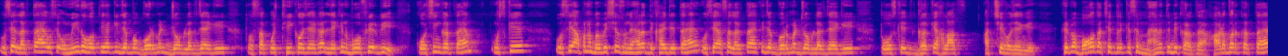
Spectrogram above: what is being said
उसे लगता है उसे उम्मीद होती है कि जब वो गवर्नमेंट जॉब लग जाएगी तो सब कुछ ठीक हो जाएगा। लेकिन वो फिर भी कोचिंग करता है उसके उसे अपना भविष्य सुनहरा दिखाई देता है। उसे ऐसा लगता है कि जब गवर्नमेंट जॉब लग जाएगी तो उसके घर के हालात अच्छे हो जाएँगे। फिर वह बहुत अच्छे तरीके से मेहनत भी करता है हार्डवर्क करता है,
